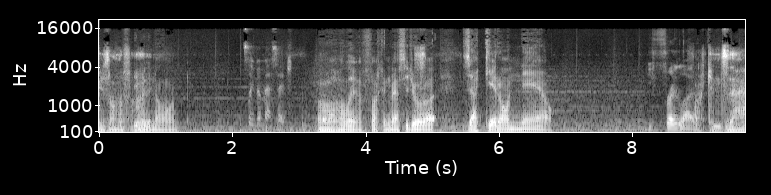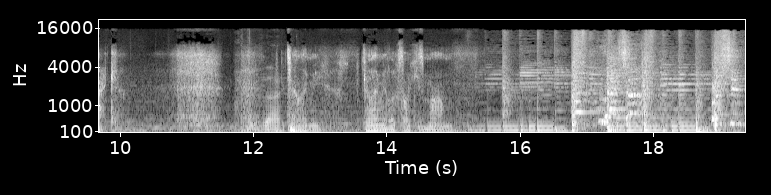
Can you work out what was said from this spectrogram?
Who's on the Give me the phone? another one. Leave a message. Oh, I'll leave a fucking message, alright. Zach, get on now. You freeloader. Fucking Zach. Zach. Telling me, telling me looks like his mum. Pressure pushing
